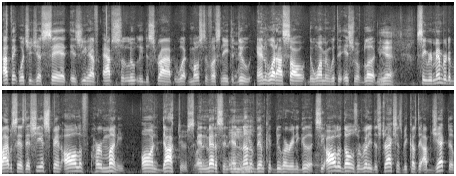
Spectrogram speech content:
I think what you just said is you have absolutely described what most of us need to do and what I saw the woman with the issue of blood do. Yeah. See, remember the Bible says that she has spent all of her money on doctors and medicine, and none mm-hmm. of them could do her any good. See, all of those were really distractions because the objective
